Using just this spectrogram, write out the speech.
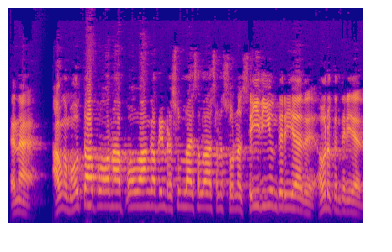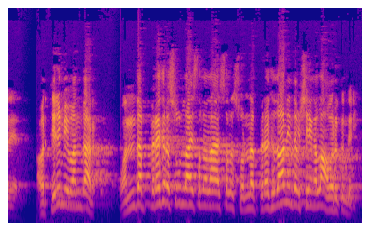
என்ன? அவங்க மௌத்தா போனா போவாங்க அப்படின்னு ரசூல்லா சல்லாஹ் சொன்ன செய்தியும் தெரியாது அவருக்கும் தெரியாது. அவர் திரும்பி வந்தார். வந்த பிறகு ரசூல்லா சல்லாஹ் சொன்ன பிறகுதான் இந்த விஷயங்கள்லாம் அவருக்கும் தெரியும்.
